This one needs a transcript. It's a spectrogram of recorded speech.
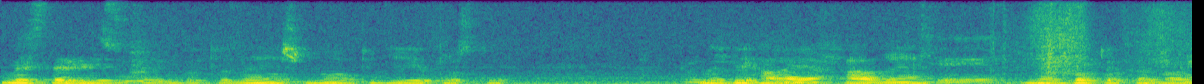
Ми стерилізуємо, бо то знаєш, воно тоді просто набігає, але на доктор казав,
